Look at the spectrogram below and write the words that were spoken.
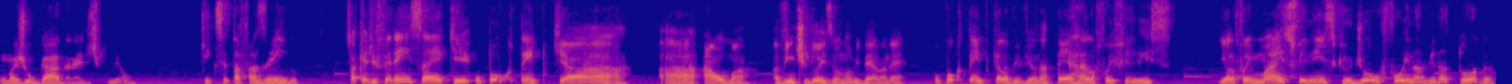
uma julgada, né? De tipo, meu, o que, que você tá fazendo? Só que a diferença é que o pouco tempo que a, a Alma, a 22 é o nome dela, né? o pouco tempo que ela viveu na Terra, ela foi feliz. E ela foi mais feliz que o Joe foi na vida toda.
